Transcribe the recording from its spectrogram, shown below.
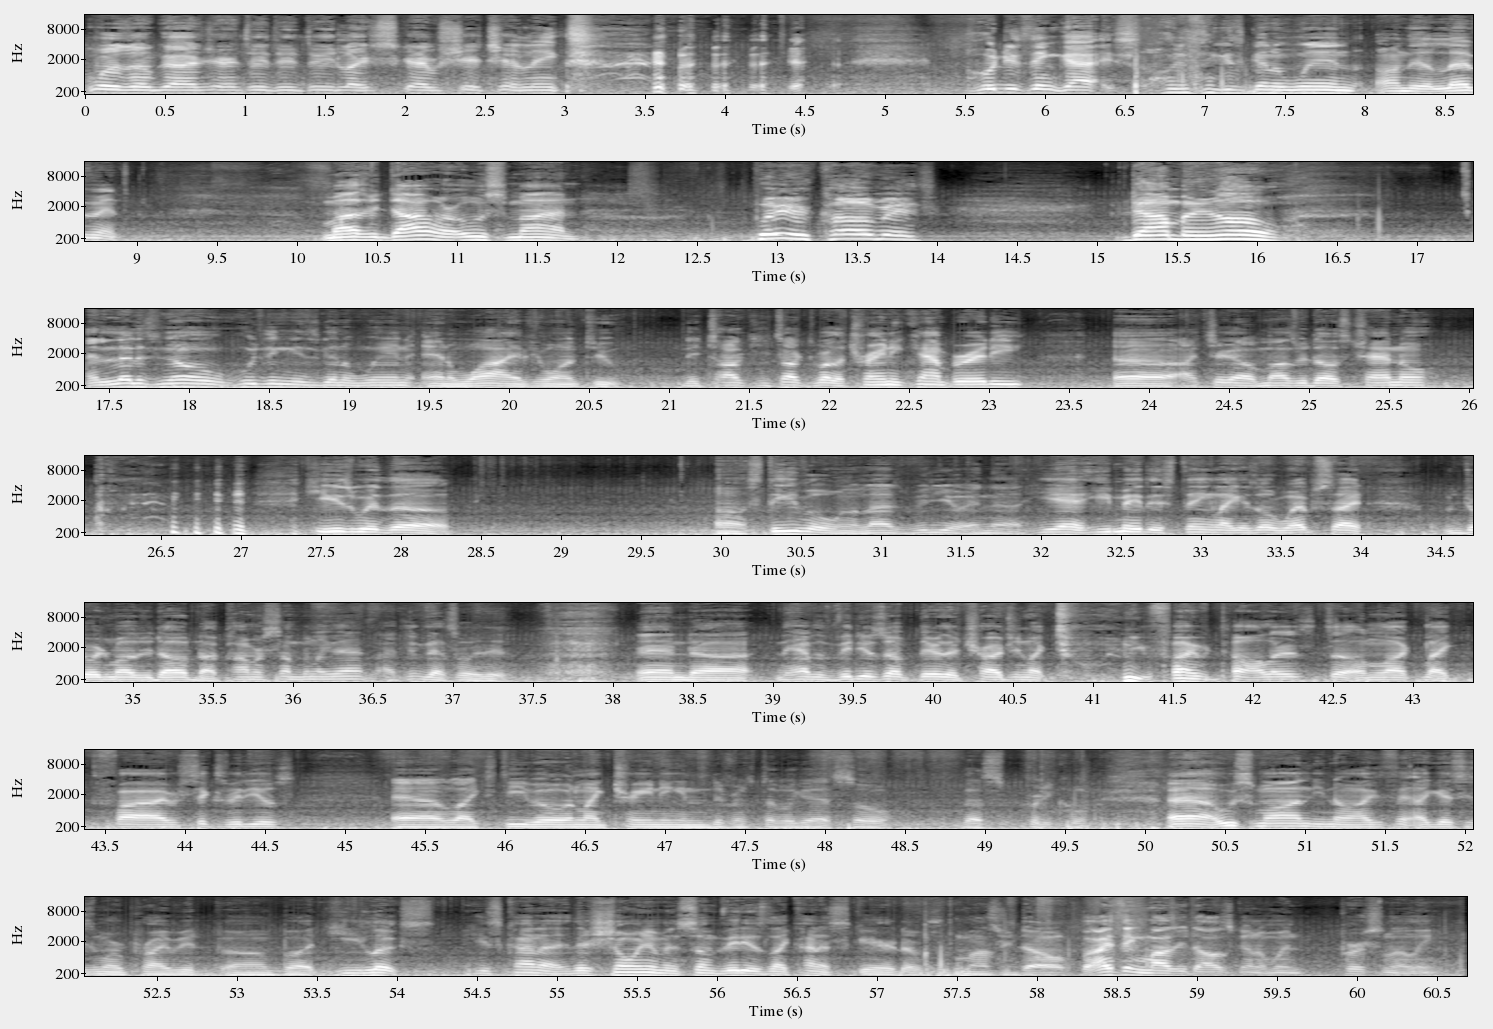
What's up, guys? Jarred three three three. Like, subscribe, share, chat links. who do you think, guys? Who do you think is gonna win on the 11th? Masvidal or Usman? Put your comments down below and let us know who you think is gonna win and why, if you want to. They talked. He talked about the training camp already. Uh, I checked out Masvidal's channel. He's with uh, uh, Steve-O in the last video, and uh, he had he made this thing like his old website, GeorgeMasvidal.com or something like that. I think that's what it is. And uh, they have the videos up there. They're charging like twenty five dollars to unlock like five, or six videos, and like Steve-O and like training and different stuff like that. So that's pretty cool. Uh, Usman, you know, I I guess he's more private, uh, but he looks he's kind of they're showing him in some videos like kind of scared of Masvidal. But I think Masvidal is gonna win personally.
